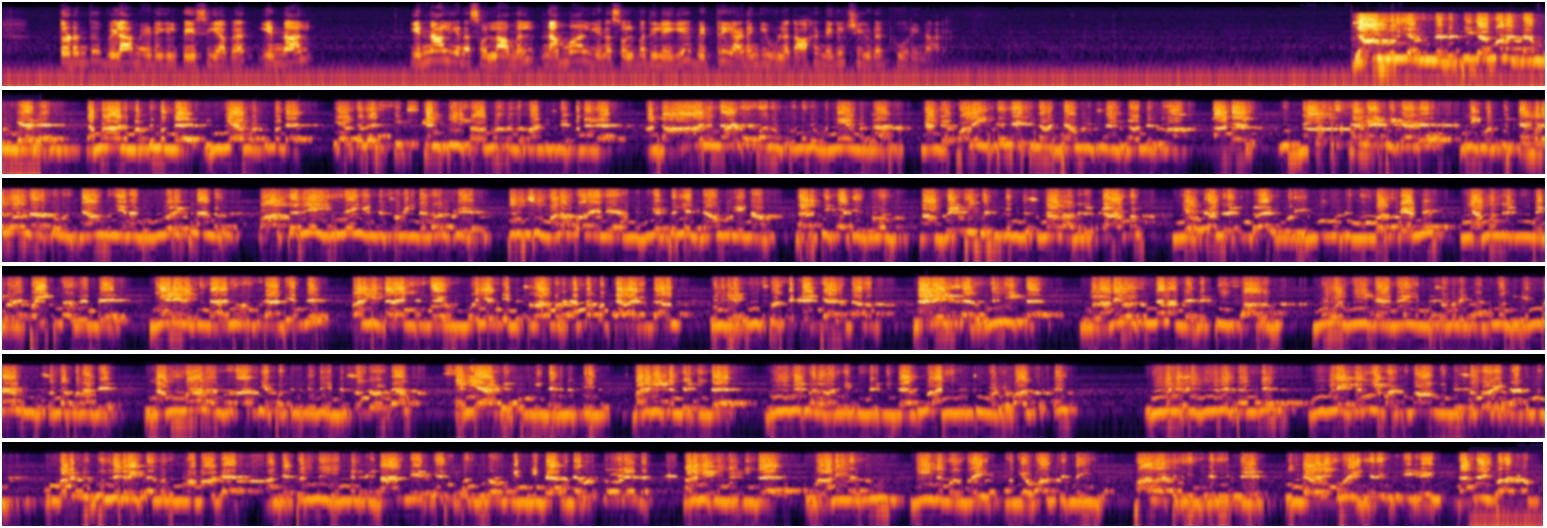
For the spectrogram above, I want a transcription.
தொடர்ந்து விழா மேடையில் பேசிய அவர் என்னால் என்னால் என சொல்லாமல் நம்மால் என சொல்வதிலேயே வெற்றி அடங்கியுள்ளதாக நெகிழ்ச்சியுடன் கூறினார். ஜாம்புரி அப்படின்ற வெற்றிகரமான ஜாம்புரியாக தமிழ்நாடு மட்டுமல்ல இந்தியா மட்டுமல்ல ஏற்கனவே சிக்ஸ் கண்ட்ரிஸ் ஆல்மோஸ்ட் அந்த பார்ட்டிசிபேட் பண்ணாங்க. அந்த ஆறு நாட்டை பணம் சொன்னது ஒன்னே ஒண்ணுதான் நாங்க பல இன்டர்நேஷனல் ஜாம்புரிஸ் நாங்க கலந்துருக்கோம் ஆனால் இவ்வளவு சிஸ்டமேட்டிக்காக இன்னைக்கு ஒரு திட்டமிடலோடு நடத்த ஒரு ஜாம்புரியை நாங்கள் இதுவரைக்கும் நாங்கள் பார்த்ததே இல்லை என்று சொல்கின்ற அளவுக்கு திருச்சி மணப்பாறையில அந்த மிகப்பெரிய ஜாம்புரியை நாம் நடத்தி காட்டியிருக்கிறோம். நாம் வெற்றி பெற்றிருக்கோம் என்று சொன்னால் அதற்கு காரணம் இங்க உட்கார்ந்து இருக்கின்ற எங்களுடைய இன்ஸ்டிடியூட் மெம்பர்ஸ்ல இருந்து இங்க அமர்ந்திருக்கின்ற எங்களுடைய பயிற்றுநர்ல இருந்து மேடையில் இருக்கின்ற அறிவுரை சார்ந்து இருந்து வருகை தர என்று சொன்னால் உங்களுடைய இருந்தாலும் உங்களுடைய பிரின்சிபல் செக்ரட்டரியாக இருந்தாலும் நரேஷ் சார் உள்ளிட்ட உங்கள் அனைவருக்கும் தான் அந்த வெற்றி சாரும். மோர் நீ தானே என்று சொல்வதை காட்டிலும் என்னால் என்று சொல்லக்கூடாது. நம்மால் அது சாத்தியப்பட்டிருக்கிறது என்று சொல்வதுதான் சரியாக இருக்கும் இந்த விதத்தில் வருகை தந்திருக்கின்ற விருது பெற வருகை தந்திருக்கின்ற உங்கள் அனைவருக்கும் உங்களுடைய வாழ்த்துக்கள். உங்களுக்கு விருது தந்து உங்களை கண்ணியப்படுத்தணும் என்று சொல்வதை காட்டிலும் உங்களுக்கு விருதுகளை தருவதன் மூலமாக அந்த பெருமை எங்களுக்கு நாங்களே பேசிக்கொள்கிறோம் என்கின்ற அந்த விருத்தோடு வருகை தந்திருக்கின்ற உங்கள் அனைவருக்கும் மீண்டும் ஒரு முறை என்னுடைய வாழ்த்துக்களையும் பாராட்டுகளையும் தெரிவித்து இந்த அளவில் உரை நிறைவு செய்கிறேன். நன்றி வணக்கம்.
